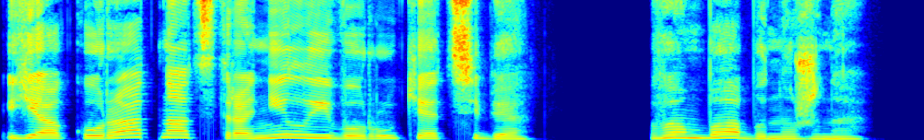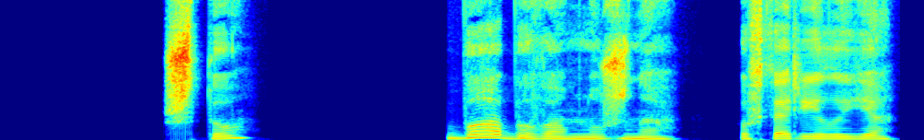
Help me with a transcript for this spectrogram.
Я аккуратно отстранила его руки от себя. Вам баба нужна. Что? Баба вам нужна, повторила я.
